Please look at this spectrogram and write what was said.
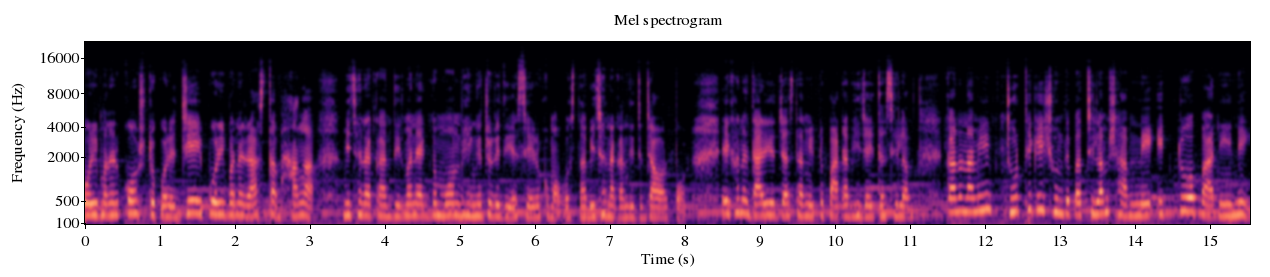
পরিমাণের কষ্ট করে, যেই পরিমাণে রাস্তা ভাঙা, বিছানাকান্দির মানে একদম মন ভেঙে চড়ে দিয়েছে, এরকম অবস্থা। বিছানাকান্দিতে যাওয়ার পর। এখানে দাঁড়িয়ে জাস্ট আমি একটু পাটা ভিজাইতেছিলাম। কারণ আমি চোর থেকেই শুনতে পাচ্ছিলাম, সামনে একটুও পানি নেই।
